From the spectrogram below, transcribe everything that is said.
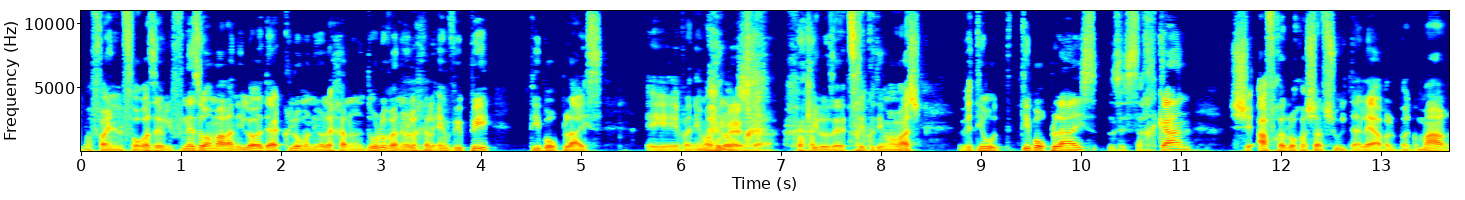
בפיינל פור הזה, ולפני זה הוא אמר, אני לא יודע כלום, אני הולך על אנאדולו ואני הולך על MVP, טיבור פלייס. ואני אמרתי לו, באמת? כאילו זה הצחיק אותי ממש. ותראו, טיבור פלייס זה שחקן שאף אחד לא חשב שהוא יתעלה, אבל בגמר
